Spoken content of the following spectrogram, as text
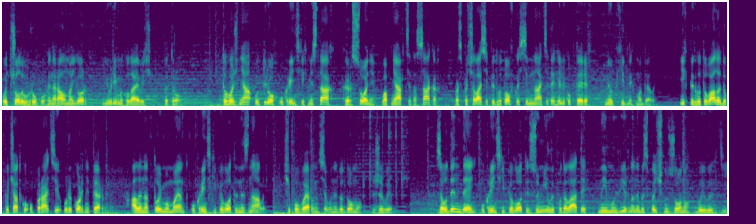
Очолив групу генерал-майор Юрій Миколаєвич Петров. Того ж дня у трьох українських містах Херсоні, Вапнярці та Саках розпочалася підготовка 17 гелікоптерів необхідних моделей. Їх підготували до початку операції у рекордні терміни, але на той момент українські пілоти не знали, чи повернуться вони додому живими. За один день українські пілоти зуміли подолати неймовірно небезпечну зону бойових дій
